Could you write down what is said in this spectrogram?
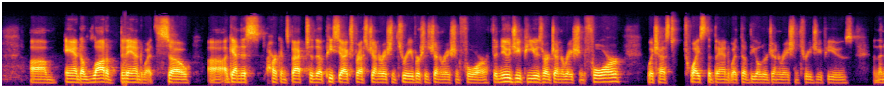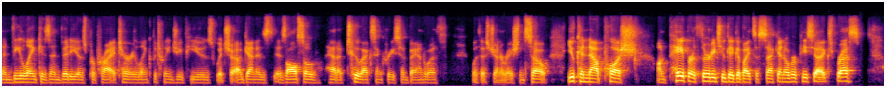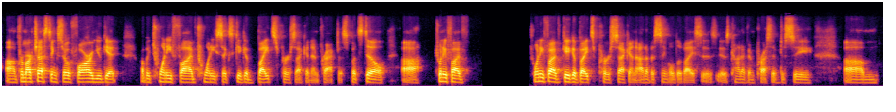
um, and a lot of bandwidth. So uh, again, this harkens back to the PCI Express generation three versus generation four. The new GPUs are generation four, which has twice the bandwidth of the older generation three GPUs. And then NVLink is NVIDIA's proprietary link between GPUs, which uh, again is, is also had a 2x increase in bandwidth with this generation. So you can now push on paper 32 gigabytes a second over PCI Express. Um, from our testing so far, you get probably 25, 26 gigabytes per second in practice, but still uh, 25, 25 gigabytes per second out of a single device is, is kind of impressive to see. Um,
